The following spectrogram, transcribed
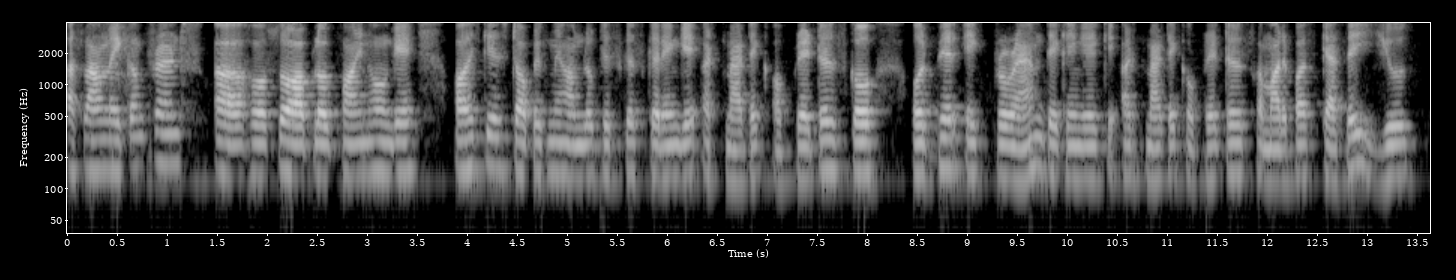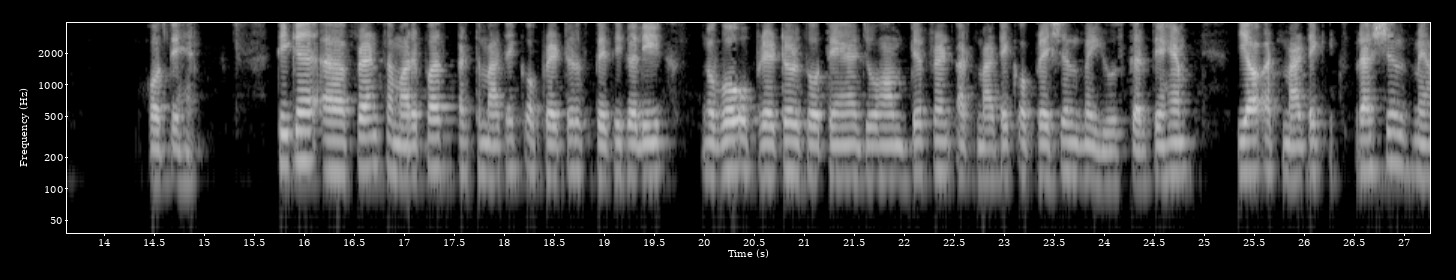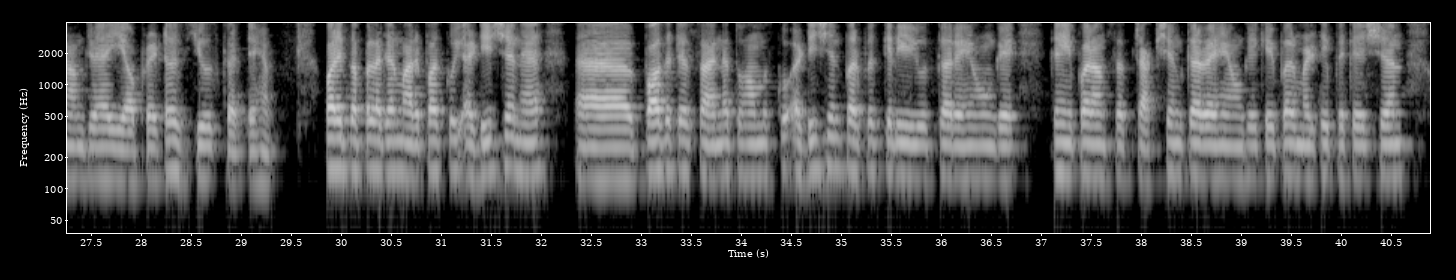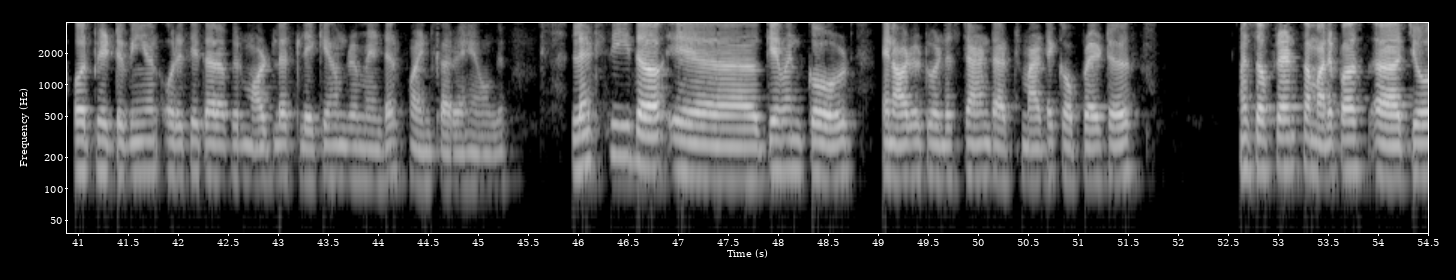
السلام علیکم friends hope so آپ لوگ فائن ہوں گے۔ آج کے اس ٹاپک میں ہم لوگ ڈسکس کریں گے ارتھمیٹک آپریٹرز کو اور پھر ایک پروگرام دیکھیں گے کہ ارتھمیٹک آپریٹرز ہمارے پاس کیسے یوز ہوتے ہیں۔ ٹھیک ہے فرینڈس ہمارے پاس ارتھمیٹک آپریٹرز بیسیکلی وہ آپریٹرز ہوتے ہیں جو ہم ڈفرینٹ ارتھمیٹک آپریشن میں یوز کرتے ہیں یا ارتھمیٹک ایکسپریشنز میں ہم جو ہے یہ آپریٹرز یوز کرتے ہیں۔ فار ایگزامپل اگر ہمارے پاس کوئی ایڈیشن ہے پازیٹیو سائن ہے، تو ہم اس کو ایڈیشن پرپز کے لیے یوز کر رہے ہوں گے۔ کہیں پر ہم سبٹریکشن کر رہے ہوں گے، کہیں پر ملٹیپلیکیشن اور پھر ڈویژن اور اسی طرح پھر ماڈلس لے کے ہم ریمائنڈر فائنڈ کر رہے ہوں گے۔ Let see the given code in order to understand the arithmetic operators so friends ہمارے پاس جو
